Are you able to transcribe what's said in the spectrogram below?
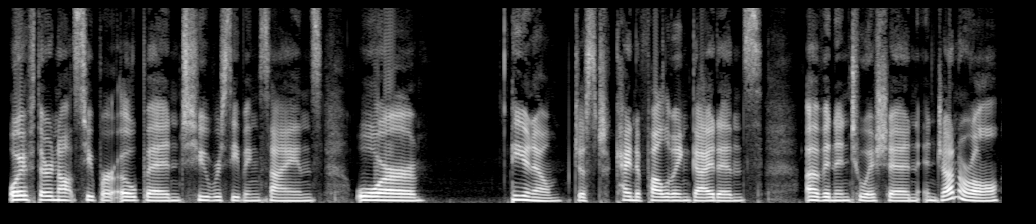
or if they're not super open to receiving signs or, you know, just kind of following guidance of an intuition in general,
